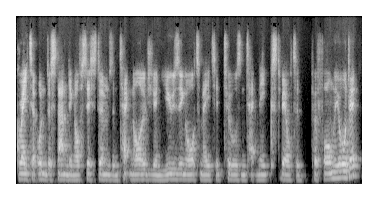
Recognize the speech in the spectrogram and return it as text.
greater understanding of systems and technology and using automated tools and techniques to be able to perform the audit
